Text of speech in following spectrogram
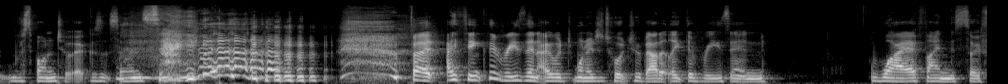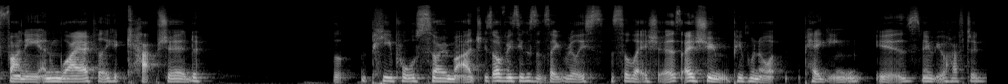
respond to it because it's so insane. but I think the reason I would wanted to talk to you about it, like the reason why I find this so funny and why I feel like it captured people so much is obviously because it's like really salacious. I assume people know what pegging is. Maybe you'll have to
